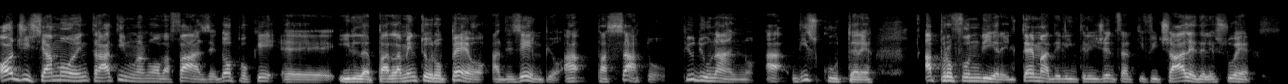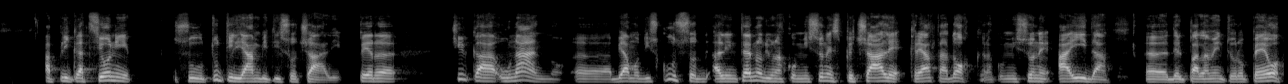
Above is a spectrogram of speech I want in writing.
Oggi siamo entrati in una nuova fase, dopo che eh, il Parlamento europeo, ad esempio, ha passato più di un anno a discutere, approfondire il tema dell'intelligenza artificiale e delle sue applicazioni su tutti gli ambiti sociali. Per circa un anno eh, abbiamo discusso all'interno di una commissione speciale creata ad hoc, la commissione AIDA eh, del Parlamento europeo,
